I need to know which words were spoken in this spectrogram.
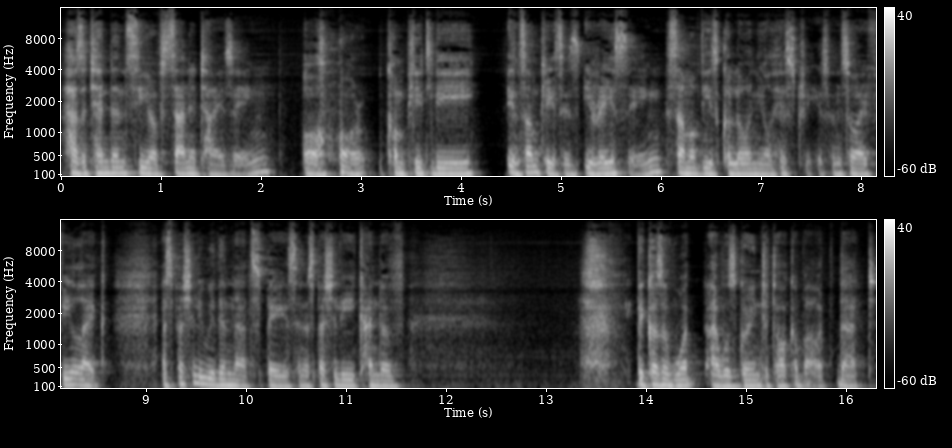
has a tendency of sanitizing or, or completely in some cases erasing some of these colonial histories. And so i feel like especially within that space and especially kind of because of what i was going to talk about that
